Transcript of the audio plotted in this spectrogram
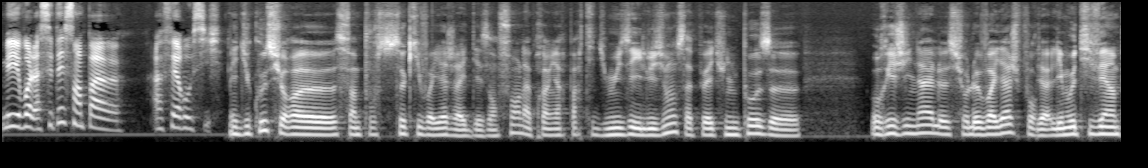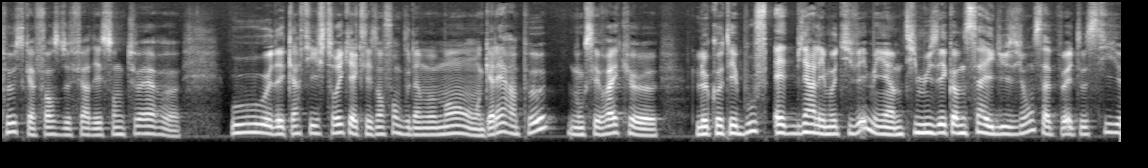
mais voilà, c'était sympa à faire aussi. Mais du coup, sur, euh, pour ceux qui voyagent avec des enfants, la première partie du musée Illusion, ça peut être une pause euh, originale sur le voyage pour les motiver un peu, parce qu'à force de faire des sanctuaires euh, ou des quartiers historiques avec les enfants, au bout d'un moment, on galère un peu. Donc c'est vrai que le côté bouffe aide bien à les motiver, mais un petit musée comme ça, Illusion, ça peut être aussi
